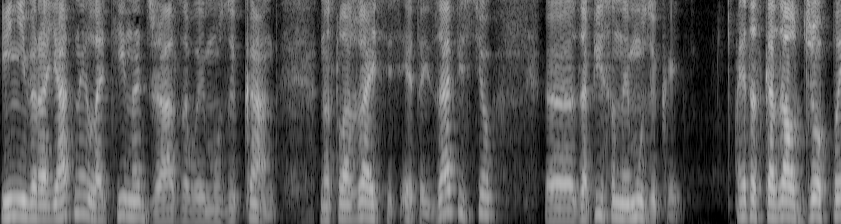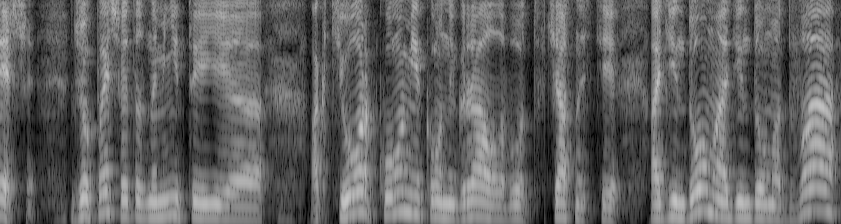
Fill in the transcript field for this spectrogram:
и невероятный латино-джазовый музыкант. Наслаждайтесь этой записью, э, записанной музыкой. Это сказал Джо Пэши. Джо Пэши – это знаменитый э, актер, комик, он играл вот в частности «Один дома», «Один дома два»,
